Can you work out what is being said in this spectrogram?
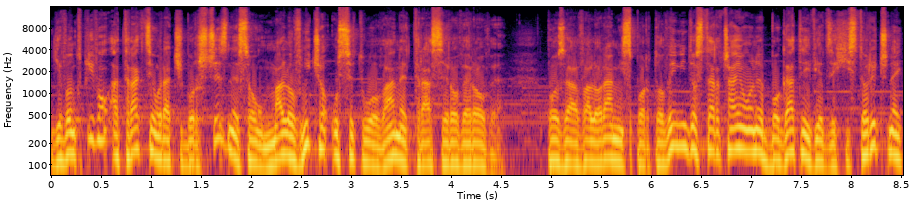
Niewątpliwą atrakcją Raciborszczyzny są malowniczo usytuowane trasy rowerowe. Poza walorami sportowymi dostarczają one bogatej wiedzy historycznej,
